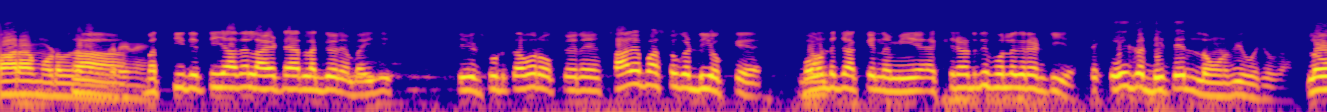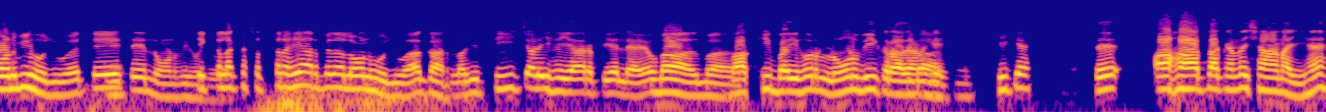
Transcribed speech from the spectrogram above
12 ਮਾਡਲ ਦੇ ਹਾਂ ਮੰਗ ਰਹੇ ਨੇ। 32 ਦਿੱਤੀ ਜਾਂਦੇ ਲਾਈਟ ਟਾਇਰ ਲੱਗੇ ਹੋਏ ਨੇ ਬਾਈ ਜੀ। ਸੀਟ ਸੂਟ ਕਵਰ ਓਕੇ ਨੇ ਸਾਰੇ ਪਾਸੋਂ ਗੱਡੀ ਓਕੇ ਹੈ। ਬੌਂਡ ਚੱਕ ਕੇ ਨਵੀਂ ਹੈ ਐਕਸੀਡੈਂਟ ਦੀ ਫੁੱਲ ਗਾਰੰਟੀ ਹੈ। ਤੇ ਇਹ ਗੱਡੀ ਤੇ ਲੋਨ ਵੀ ਹੋ ਜਾਊਗਾ। ਲੋਨ ਵੀ ਹੋ ਤੇ ਲੋਨ ਵੀ ਹੋ 1 ਜਾਊਗਾ। ਲੱਖ 70 ਹਜ਼ਾਰ ਰੁਪਏ ਦਾ ਲੋਨ ਹੋ ਕਰ ਲਓ ਜੀ 30 40 ਹਜ਼ਾਰ ਰੁਪਏ ਲੈ ਆਓ। ਬਾਕੀ ਬਾਈ ਹੋਰ ਲੋਨ ਵੀ ਕਰਾ ਦੇਣਗੇ। ਠੀਕ ਹੈ? ਤੇ ਆਹਾ ਤਾਂ ਕਹਿੰਦਾ ਸ਼ਾਨ ਆਈ ਹੈ?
